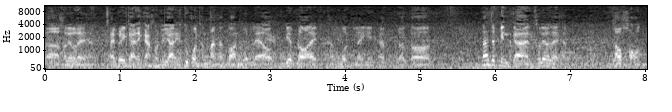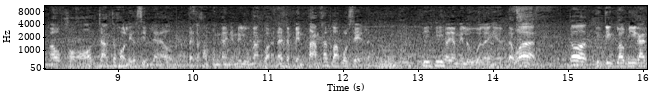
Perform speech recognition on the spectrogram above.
เอ่อเขาเรียกว่าอะไรครับใช้บริการในการขออนุญาตเนี่ยทุกคนทำตามขั้นตอนหมดแล้ว เรียบร้อยทั้งหมดอะไรอย่างเงี้ยครับแล้วก็น่าจะเป็นการเขาเรียกว่าอะไรครับ เราขอเราขอจากเจ้าของลิขสิทธิ์แล้ว แต่เจ้าของผลงานยังไม่รู้มากกว่า น่าจะเป็นตามขั้นตอนโปรเซสแหละพี่พี่เขายังไม่รู้อะไรเงี้ยแต่ว่า ก็จริงๆ เรามีการ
